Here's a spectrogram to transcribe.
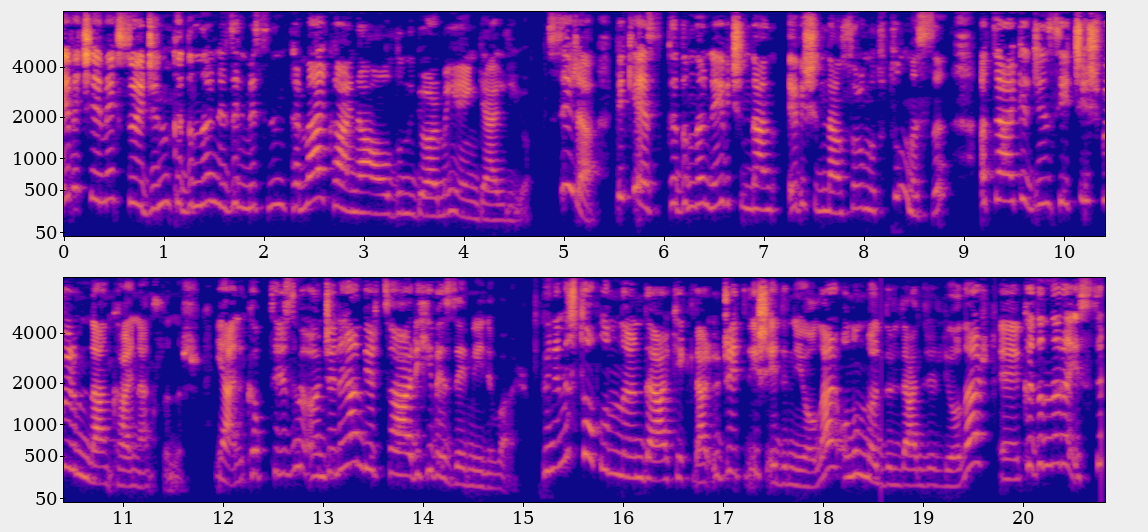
ev içi emek sürecinin kadınların ezilmesinin temel kaynağı olduğunu görmeyi engelliyor. Zira bir kez kadınların ev içinden ev işinden sorumlu tutulması ataerkil cinsiyetçi iş bölümünden kaynaklanır. Yani kapitalizmi önceleyen bir tarihi ve zemini var. Günümüz toplumlarında erkekler ücretli iş ediniyorlar, onunla ödüllendiriliyorlar. E, kadınlara ise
